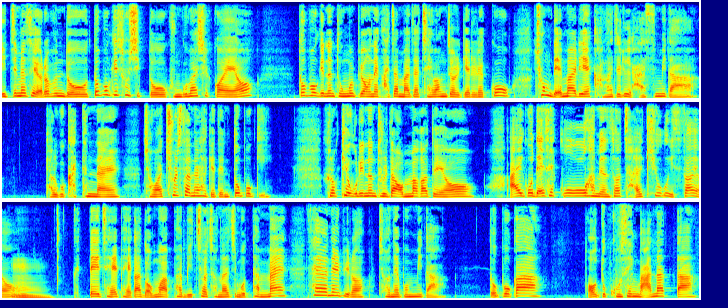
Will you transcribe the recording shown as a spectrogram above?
이쯤에서 여러분도 또보기 소식도 궁금하실 거예요. 또보기는 동물병원에 가자마자 제왕절개를 했고 총 4마리의 강아지를 낳았습니다. 결국 같은 날 저와 출산을 하게 된 또보기. 그렇게 우리는 둘 다 엄마가 되어 아이고 내 새끼 하면서 잘 키우고 있어요. 음. 그때 제 배가 너무 아파 미처 전하지 못한 말 사연을 빌어 전해봅니다. 또보가 너도 고생 많았다.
